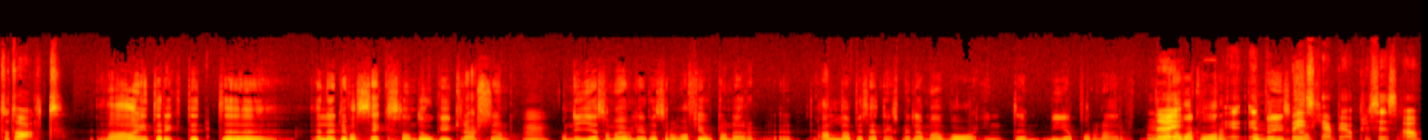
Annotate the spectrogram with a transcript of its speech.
totalt. Ja, inte riktigt. Eh, eller det var sex som dog i kraschen Mm. och nio som överlevde så de var 14 där. Eh, Alla besättningsmedlemmar var inte med på den här. Nej, Några var kvar på basecamp. basecamp, ja precis. Ja.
